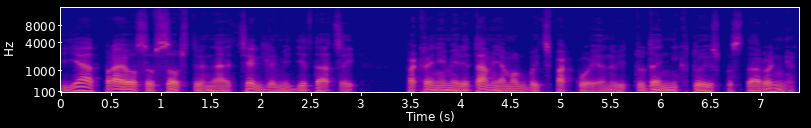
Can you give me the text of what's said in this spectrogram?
я отправился в собственный отсек для медитаций — по крайней мере, там я мог быть спокоен, ведь туда никто из посторонних,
